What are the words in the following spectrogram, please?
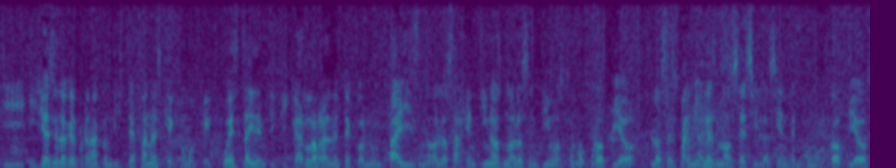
y, y yo siento que el problema con Di Stefano es que como que cuesta identificarlo realmente con un país, ¿no? Los argentinos no lo sentimos como propio, los españoles no sé si lo sienten como propio.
